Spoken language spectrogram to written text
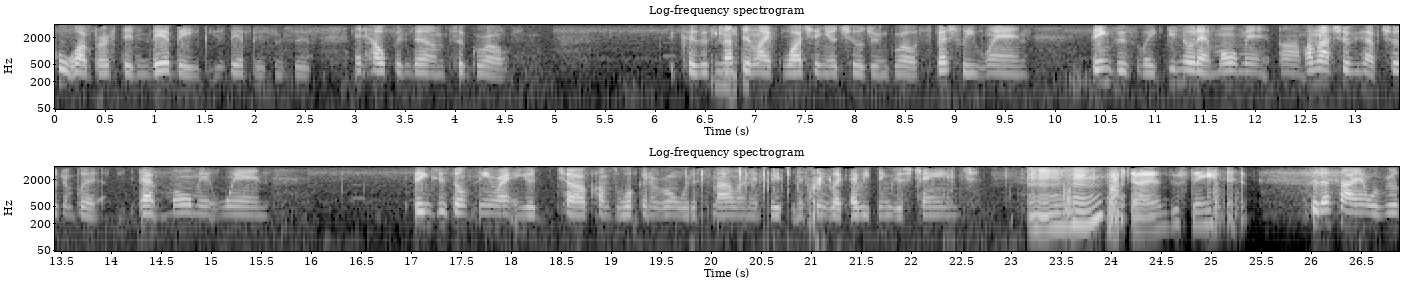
who are birthing their babies, their businesses, and helping them to grow. Because it's mm-hmm. nothing like watching your children grow, especially when things is like you know that moment. Um, I'm not sure if you have children, but that moment when things just don't seem right, and your child comes walking in the room with a smile on their face, and it seems like everything just changed. Mhm. I understand. So that's how I am with Real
